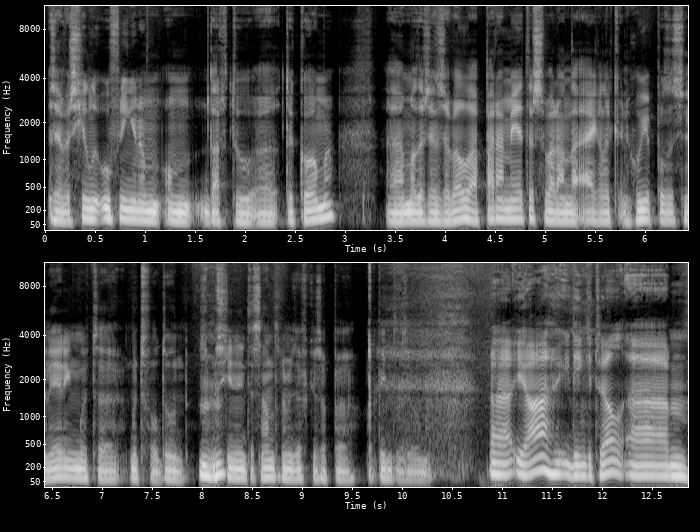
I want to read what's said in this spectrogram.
er zijn verschillende oefeningen om, om daartoe uh, te komen. Uh, maar er zijn zowel wat parameters waaraan dat eigenlijk een goede positionering moet, uh, moet voldoen. Dus mm misschien interessanter om eens even op, op in te zoomen. ja, ik denk het wel. Um,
